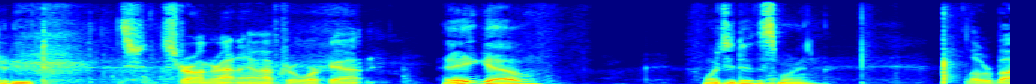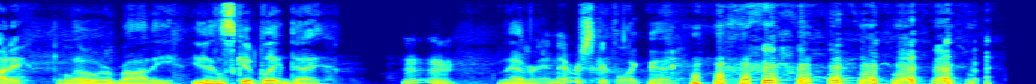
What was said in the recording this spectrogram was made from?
doo doot. It's strong right now after a workout. There you go. What'd you do this morning? Lower body. Lower body. You didn't skip leg day. Mm-mm. Never. I never skip leg that.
